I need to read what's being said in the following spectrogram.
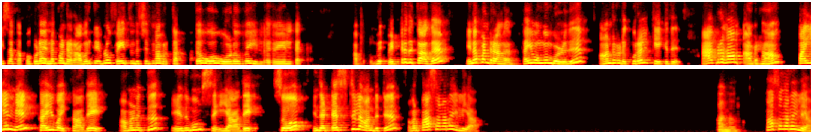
ஈசாக் அப்ப கூட என்ன பண்றாரு? அவருக்கு எவ்வளவு ஃபெய்த் இருந்துச்சுன்னா அவர் கத்தவோ ஓடவோ இல்லவே இல்லை. வெட்டுறதுக்காக என்ன பண்றாங்க? கை ஒங்கும் பொழுது ஆண்டவரோட குரல் கேக்குது. ஆப்ரஹாம் ஆப்ரஹாம் பையன் மேல் கை வைக்காதே. அவனுக்கு எதுவும் செய்யாதே. சோ இந்த டெஸ்ட்ல வந்துட்டு அவர் பாஸ் ஆனாரா இல்லையா. பாஸ் ஆனாரா இல்லையா?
